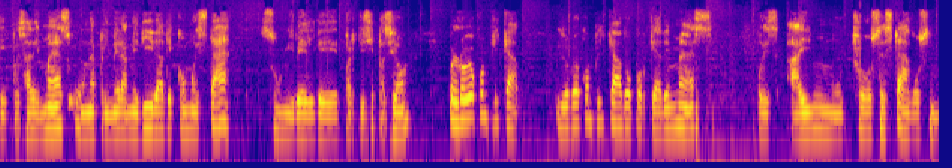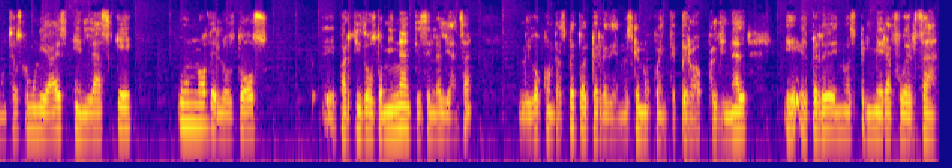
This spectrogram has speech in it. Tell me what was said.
eh, pues además, una primera medida de cómo está su nivel de participación, pero lo veo complicado. Y lo veo complicado porque además, pues hay muchos estados y muchas comunidades en las que uno de los dos eh, partidos dominantes en la alianza, lo digo con respeto al PRD, no es que no cuente, pero al final eh, el PRD no es primera fuerza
